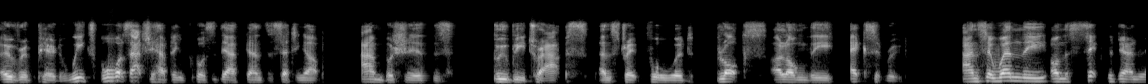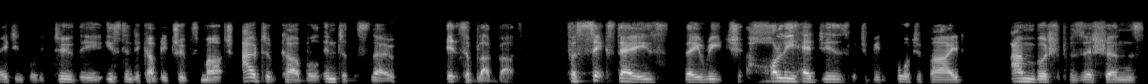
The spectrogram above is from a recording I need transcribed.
over a period of weeks. But what's actually happening, of course, is the Afghans are setting up ambushes, booby traps, and straightforward blocks along the exit route. And so when the, on the 6th of January, 1842, the East India Company troops march out of Kabul into the snow, it's a bloodbath. For six days, they reach holly hedges, which have been fortified, ambush positions.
